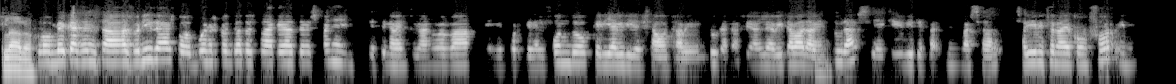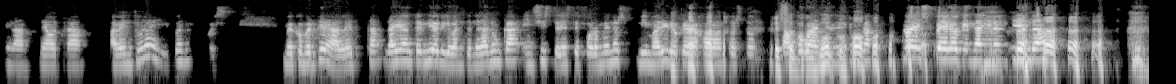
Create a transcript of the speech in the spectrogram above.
Claro. con becas en Estados Unidos, con buenos contratos para quedarte en España y empecé una aventura nueva, eh, porque en el fondo quería vivir esa otra aventura. ¿no? Al final le habitaba de aventuras y hay que vivir. Salí de mi zona de confort y me lancé a otra aventura y bueno, pues me convertí en atleta. Nadie lo entendió ni lo entenderá nunca. Insisto, en este foro menos, mi marido que era jugador baloncesto Eso tampoco, lo tampoco. nunca. No espero que nadie lo entienda. Pero,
